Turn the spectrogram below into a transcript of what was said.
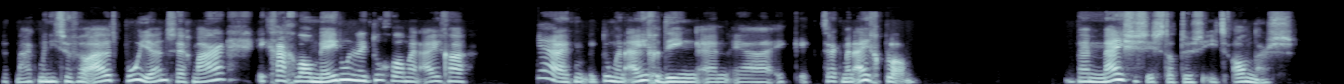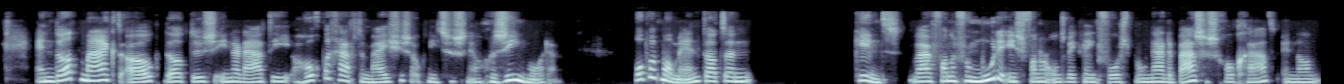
het maakt me niet zoveel uit, boeien, zeg maar. Ik ga gewoon meedoen en ik doe gewoon mijn eigen, ja, ik, ik doe mijn eigen ding en ik, ik trek mijn eigen plan. Bij meisjes is dat dus iets anders. En dat maakt ook dat dus inderdaad die hoogbegaafde meisjes ook niet zo snel gezien worden. Op het moment dat een kind waarvan een vermoeden is van een ontwikkelingsvoorsprong naar de basisschool gaat, en dan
